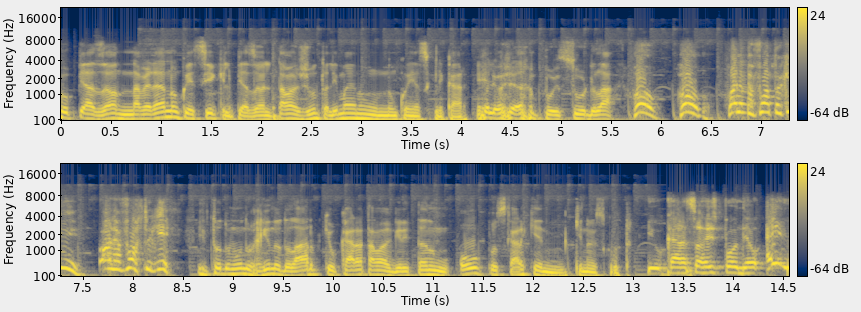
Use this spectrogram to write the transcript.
o Piazão, na verdade eu não conhecia aquele Piazão, ele tava junto ali, mas eu não, não conheço aquele cara. Ele olhando pro surdo lá, oh, oh, olha a foto aqui, olha a foto aqui. E todo mundo rindo do lado, porque o cara tava gritando um ou pros caras que, que escutam. E o cara só respondeu, ei,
